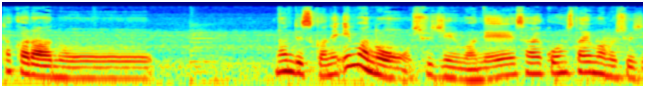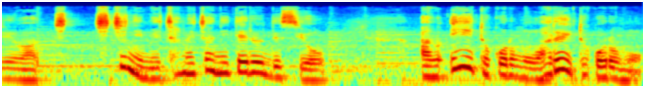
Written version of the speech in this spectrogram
だからあのー何ですかね今の主人はね再婚した今の主人は父にめちゃめちゃ似てるんですよ。あのいいところも悪いところも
